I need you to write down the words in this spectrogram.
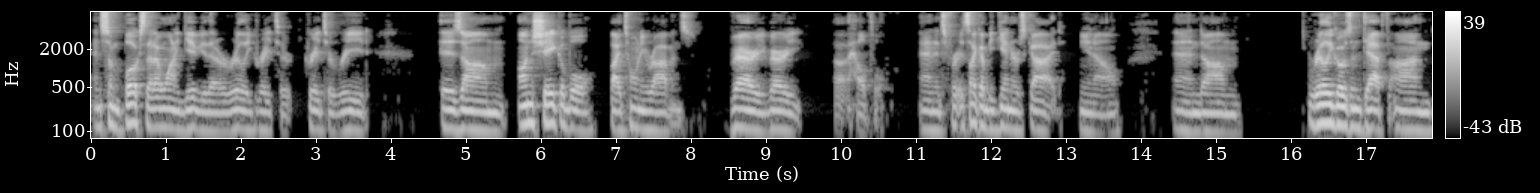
and some books that I want to give you that are really great to great to read is um, Unshakable by Tony Robbins. Very very uh, helpful. And it's for it's like a beginner's guide you know? And um, really goes in depth on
